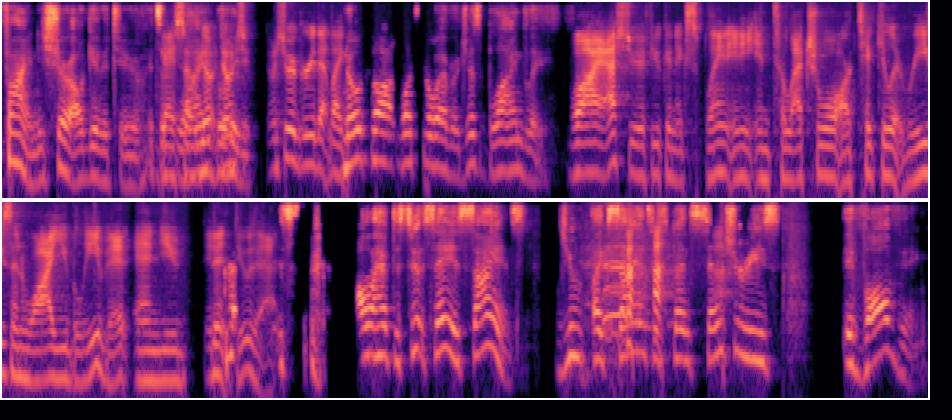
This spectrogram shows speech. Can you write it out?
Fine, sure, I'll give it to you. It's okay, so don't, don't, you don't you agree that like no thought whatsoever, just blindly? Well, I asked you if you can explain any intellectual, articulate reason why you believe it, and you didn't do that. all I have to say is science. You like science has spent centuries evolving,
